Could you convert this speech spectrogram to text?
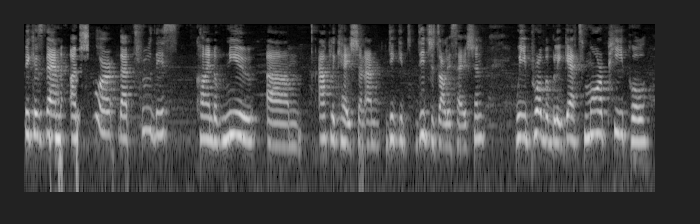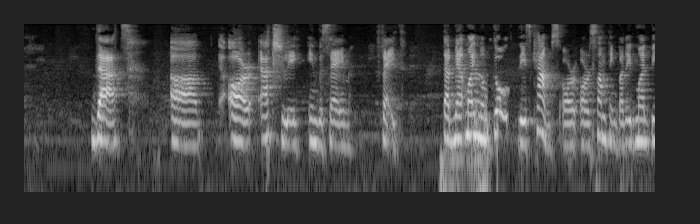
because then I'm sure that through this kind of new um, application and dig- digitalization, we probably get more people that uh, are actually in the same faith that might not go to these camps or, or something, but it might be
